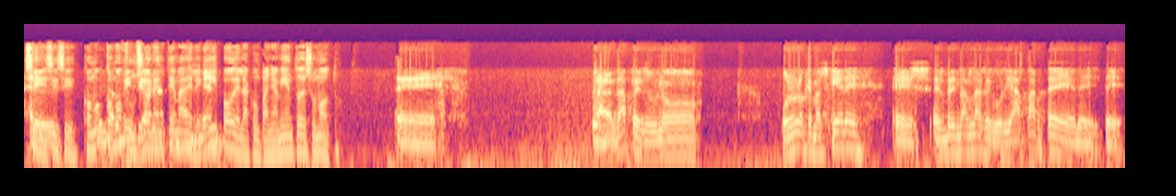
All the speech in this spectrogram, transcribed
Sí, el- sí, sí. ¿Cómo, el cómo funciona el tema del equipo, del acompañamiento de su moto? Eh, la verdad, pues uno, uno lo que más quiere es, es brindar la seguridad aparte de, de- de-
